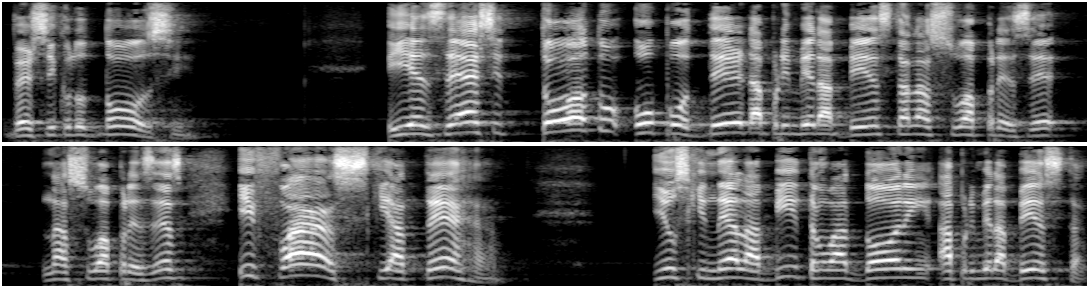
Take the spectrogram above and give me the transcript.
versículo 12. E exerce todo o poder da primeira besta na sua, presen na sua presença e faz que a terra e os que nela habitam adorem a primeira besta,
